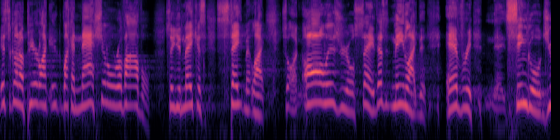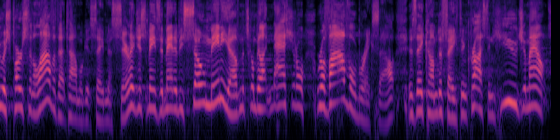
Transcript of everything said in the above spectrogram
it's going to appear like, like a national revival. So you'd make a statement like, so like all Israel saved. Doesn't mean like that every eh, single Jewish person alive at that time will get saved necessarily. It just means that, man, there'll be so many of them, it's going to be like national revival breaks out as they come to faith in Christ in huge amounts.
